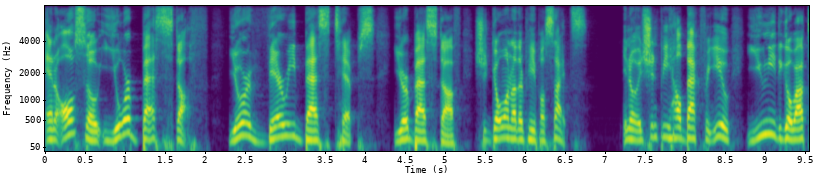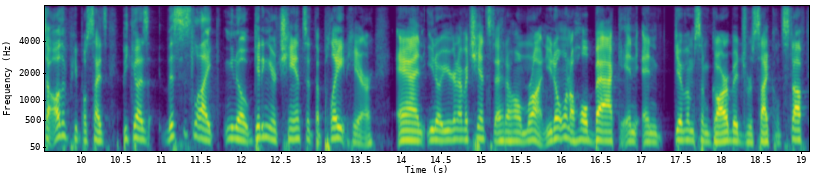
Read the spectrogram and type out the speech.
And also, your best stuff, your very best tips, your best stuff should go on other people's sites. You know, it shouldn't be held back for you. You need to go out to other people's sites because this is like, you know, getting your chance at the plate here. And, you know, you're going to have a chance to hit a home run. You don't want to hold back and, and give them some garbage, recycled stuff.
